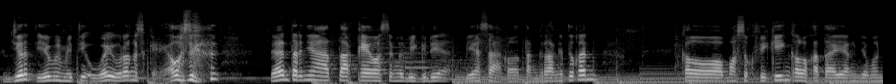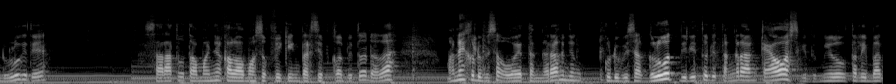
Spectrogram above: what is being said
anjir iya mimiti uwe orang chaos dan ternyata chaos yang lebih gede biasa. Kalau Tangerang itu kan kalau masuk Viking kalau kata yang zaman dulu gitu ya syarat utamanya kalau masuk Viking Persib Club itu adalah mana kudu bisa away Tangerang yang kudu bisa gelut jadi itu di Tangerang chaos gitu milu terlibat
